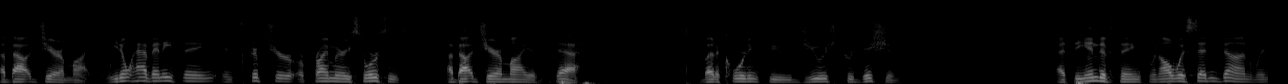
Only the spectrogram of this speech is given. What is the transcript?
about Jeremiah, we don't have anything in Scripture or primary sources about Jeremiah's death. But according to Jewish tradition, at the end of things, when all was said and done, when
